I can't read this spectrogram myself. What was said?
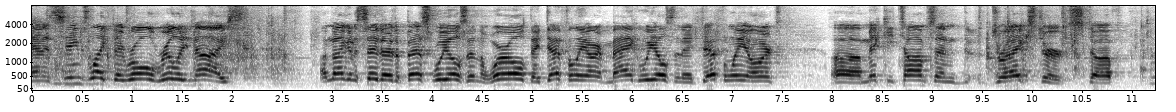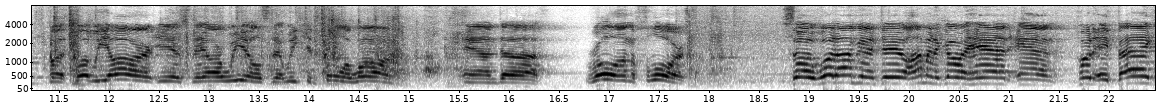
And it seems like they roll really nice. I'm not going to say they're the best wheels in the world. They definitely aren't mag wheels, and they definitely aren't uh, Mickey Thompson dragster stuff. But what we are is they are wheels that we can pull along and uh, roll on the floor. So what I'm going to do, I'm going to go ahead and put a bag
